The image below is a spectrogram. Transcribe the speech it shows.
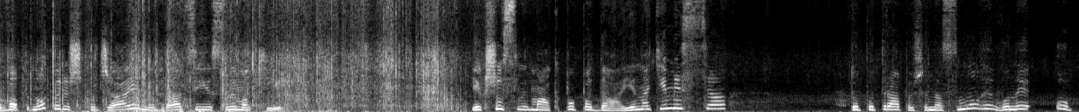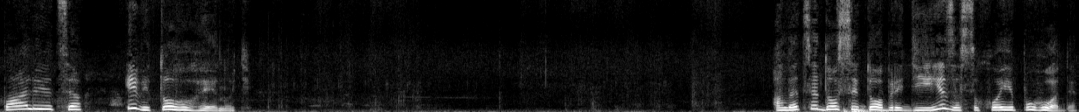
Вапно перешкоджає міграції слимаків. Якщо слимак попадає на ті місця, то, потрапивши на смуги, вони опалюються і від того гинуть. Але це досить добре діє за сухої погоди.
